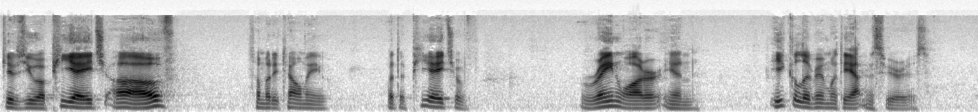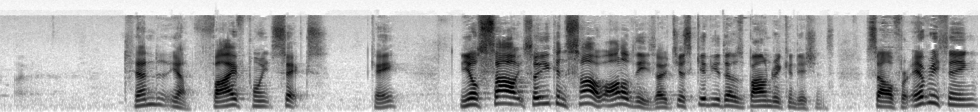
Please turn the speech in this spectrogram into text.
gives you a pH of, somebody tell me what the pH of rainwater in equilibrium with the atmosphere is. 10, yeah, 5.6, okay? You'll solve, so you can solve all of these. I just give you those boundary conditions. Solve for everything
